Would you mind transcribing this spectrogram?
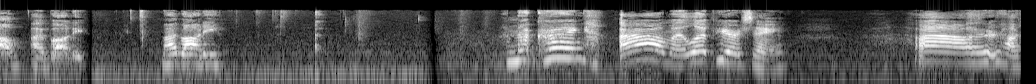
Oh, my body. My body. I'm not crying. Ow, my lip piercing. Ah,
